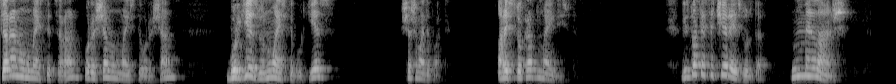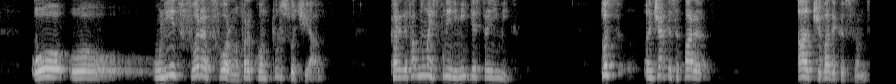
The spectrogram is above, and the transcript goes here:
Țăranul nu mai este țăran, orășanul nu mai este orășan, burghezul nu mai este burghez și așa mai departe. Aristocrat nu mai există. Din toate astea ce rezultă? Un melanj, o, o uniți fără formă, fără contur social, care de fapt nu mai spune nimic despre nimic. Toți încearcă să pară altceva decât sunt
